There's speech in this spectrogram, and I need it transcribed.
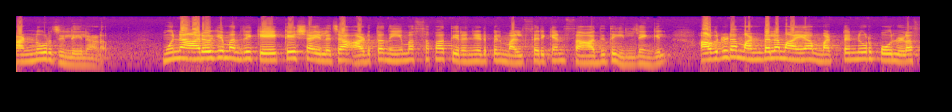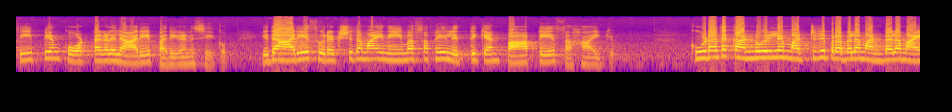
കണ്ണൂർ ജില്ലയിലാണ്. മുൻ ആരോഗ്യമന്ത്രി കെ കെ ശൈലജ അടുത്ത നിയമസഭാ തിരഞ്ഞെടുപ്പിൽ മത്സരിക്കാൻ സാധ്യതയില്ലെങ്കിൽ അവരുടെ മണ്ഡലമായ മട്ടന്നൂർ പോലുള്ള സി പി എം കോട്ടകളിൽ ആര്യയെ പരിഗണിച്ചേക്കും. ഇത് ആര്യയെ സുരക്ഷിതമായി നിയമസഭയിൽ എത്തിക്കാൻ പാർട്ടിയെ സഹായിക്കും. കൂടാതെ കണ്ണൂരിലെ മറ്റൊരു പ്രബല മണ്ഡലമായ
